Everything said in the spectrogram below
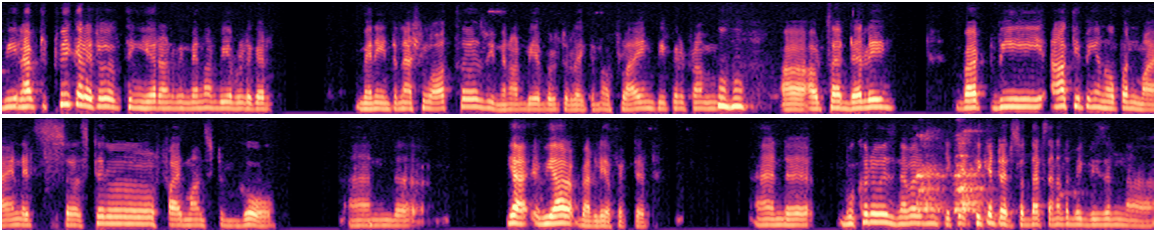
we'll have to tweak a little thing here and we may not be able to get many international authors. We may not be able to like, you know, fly in people from mm-hmm. Uh, outside Delhi but we are keeping an open mind. It's uh, still five months to go, and uh, yeah, we are badly affected. And uh, Bookaroo is never been ticket- ticketed, so that's another big reason uh,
